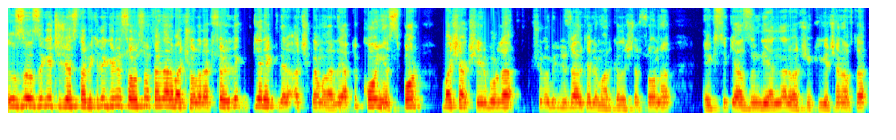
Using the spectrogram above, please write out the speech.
hızlı hızlı geçeceğiz tabii ki de. Günün sorusunu Fenerbahçe olarak söyledik. Gerekli açıklamaları da yaptık. Konya Spor Başakşehir. Burada şunu bir düzeltelim arkadaşlar. Sonra eksik yazdın diyenler var. Çünkü geçen hafta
